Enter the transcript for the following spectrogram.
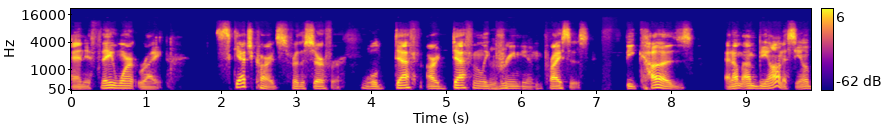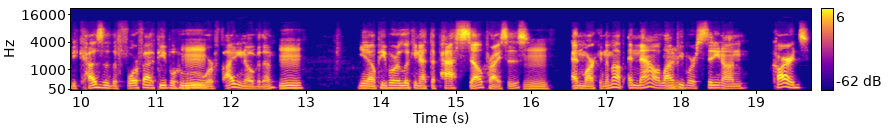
And if they weren't right, sketch cards for the surfer will def are definitely Mhm. premium prices because and I'm I'm be honest, you know, because of the four or five people who Mm. were fighting over them, mm, you know, people are looking at the past sell prices mm, and marking them up. And now a lot of Mm. people are sitting on cards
